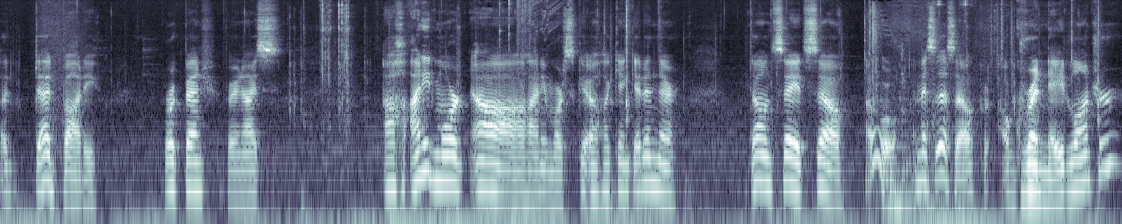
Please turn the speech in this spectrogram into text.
a dead body. Workbench. Very nice. Oh, I need more... Oh, I need more skill. I can't get in there. Don't say it's so. Oh, I missed this, though. Oh, grenade launcher?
